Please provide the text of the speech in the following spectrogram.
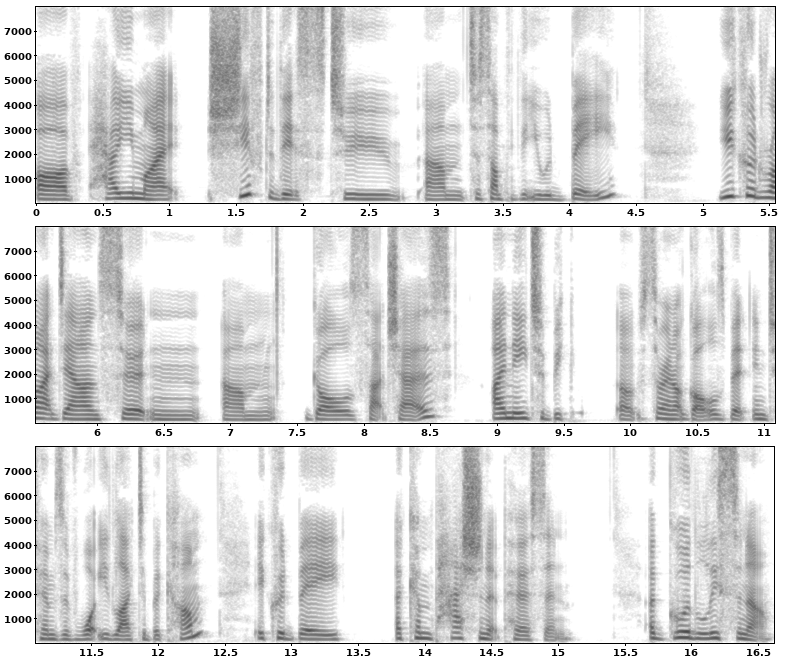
of how you might shift this to um, to something that you would be, you could write down certain um, goals such as I need to be oh, sorry, not goals, but in terms of what you'd like to become, it could be a compassionate person, a good listener,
